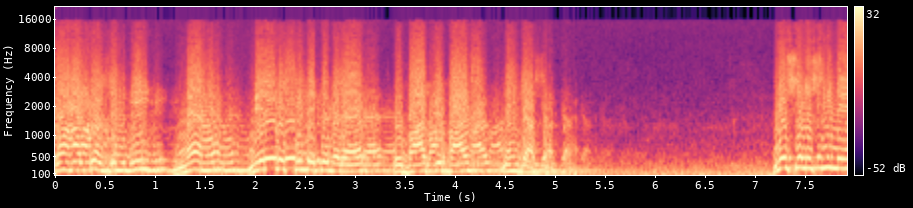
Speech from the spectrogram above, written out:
وہاں کو زندگی میں ہوں، میرے وسیلے کے بغیر وہ بات کے پاس نہیں جا سکتا۔ یہ مسیح نے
